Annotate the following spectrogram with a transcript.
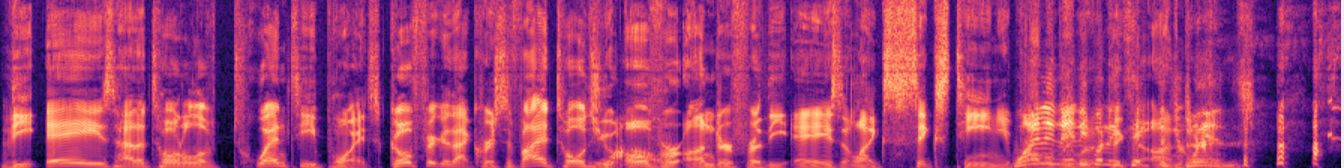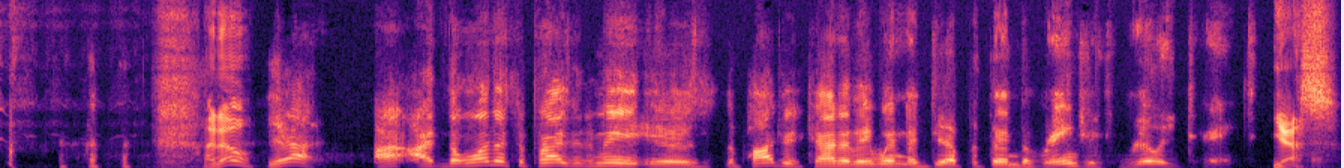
The A's had a total of 20 points. Go figure that, Kris. If I had told you Wow. over under for the A's at like 16, you why probably did would have anybody take the, under. twins? I know. Yeah. I, I the one that surprises me is the Padres kind of they went in a dip, but then the Rangers really tanked. Yes.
